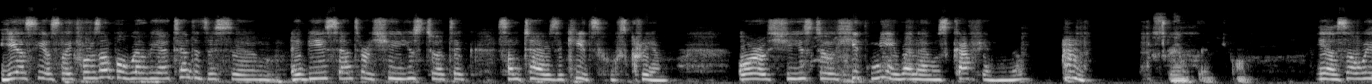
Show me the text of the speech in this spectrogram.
Yes, yes. Like for example, when we attended this um, ABA center, she used to attack sometimes the kids who scream, or she used to hit me when I was coughing. You know. Same thing. Yeah. So we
